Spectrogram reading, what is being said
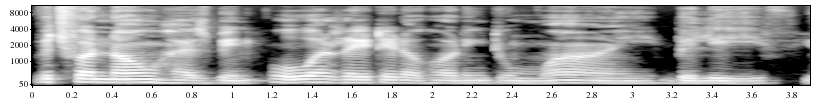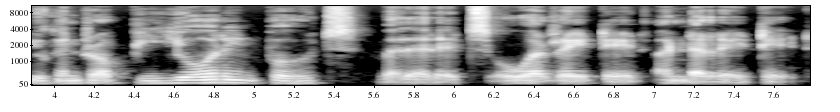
which for now has been overrated according to my belief. You can drop your inputs, whether it's overrated, underrated.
